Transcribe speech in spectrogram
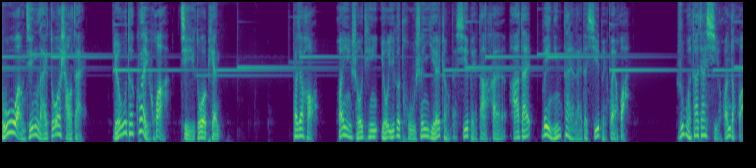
古往今来多少载，留得怪话几多篇。大家好，欢迎收听由一个土生野长的西北大汉阿呆为您带来的西北怪话。如果大家喜欢的话，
